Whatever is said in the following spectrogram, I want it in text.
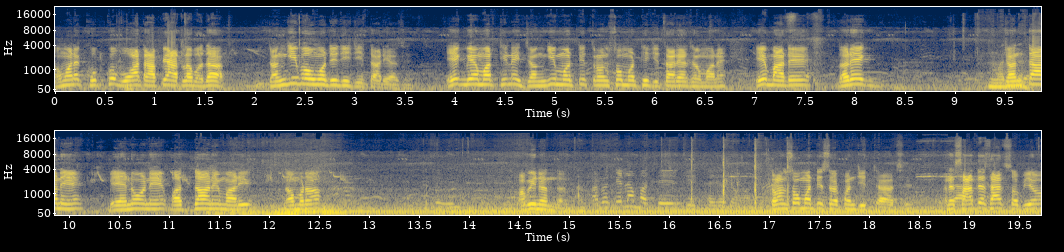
અમને ખૂબ ખૂબ વોટ આપ્યા આટલા બધા. જંગી બહુમતીથી જીતાડ્યા છે. એક બે મતથી નહીં જંગી મતથી ત્રણસો મતથી જીતાડ્યા છે અમને. એ માટે દરેક જનતાને બહેનોને બધાને મારી નમ્ર અભિનંદન. ત્રણસો મતથી સરપંચ જીત થયા છે. અને સાથે સાત સભ્યો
